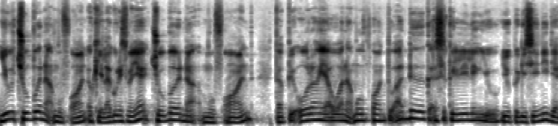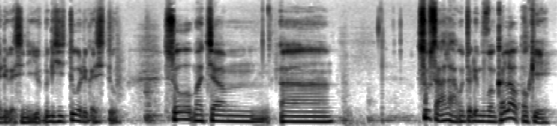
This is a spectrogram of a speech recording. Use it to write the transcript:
you cuba nak move on. Okay lagu ni sebenarnya cuba nak move on tapi orang yang awak nak move on tu ada kat sekeliling you. You pergi sini dia ada kat sini. You pergi situ ada kat situ. So macam uh, susah lah untuk dia move on. Kalau okay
